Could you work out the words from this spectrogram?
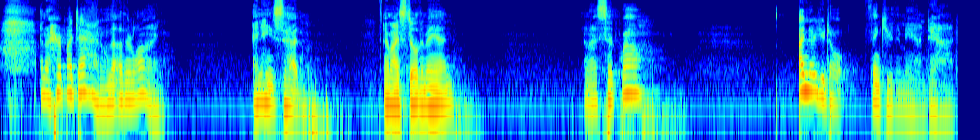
And I heard my dad on the other line. And he said, Am I still the man? And I said, Well, I know you don't think you're the man, Dad.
